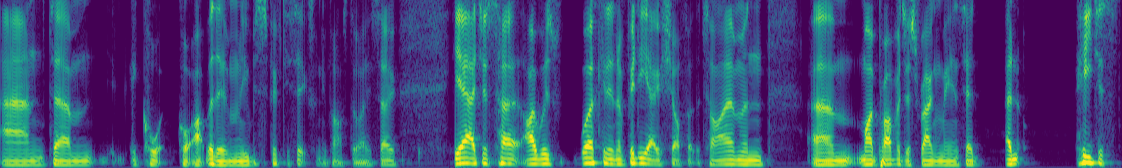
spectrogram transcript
and um, it caught caught up with him. He was 56 when he passed away. So, yeah, I just heard. I was working in a video shop at the time, and um, my brother just rang me and said, and he just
